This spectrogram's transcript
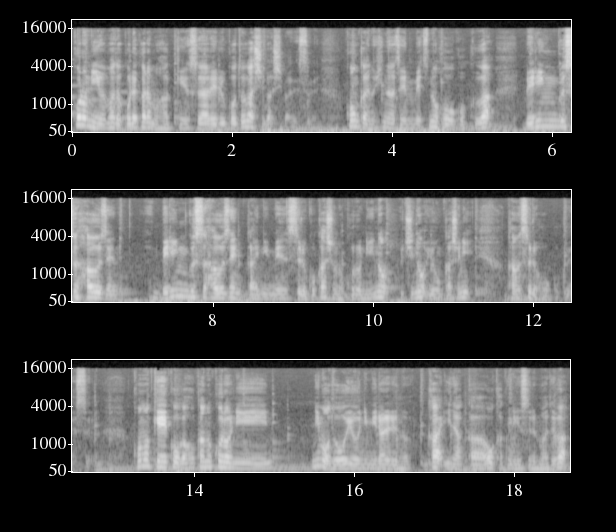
コロニーはまだこれからも発見されることがしばしばです。今回のヒナ全滅の報告はベリングスハウゼンベリングスハウゼン海に面する5カ所のコロニーのうちの4カ所に関する報告です。この傾向が他のコロニーにも同様に見られるのか否かを確認するまでは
